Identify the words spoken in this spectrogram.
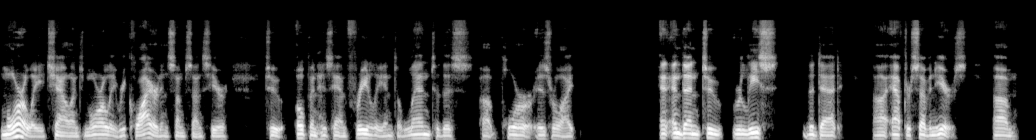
morally challenged, morally required in some sense here to open his hand freely and to lend to this uh, poor Israelite and, and then to release the debt uh, after seven years. Um,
